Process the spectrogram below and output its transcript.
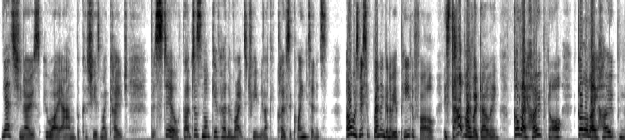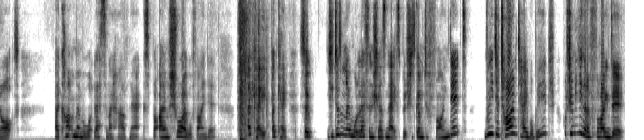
Yes, she knows who I am because she is my coach, but still, that does not give her the right to treat me like a close acquaintance. Oh, is Miss McBrennan going to be a paedophile? Is that where we're going? God, I hope not. God, I hope not. I can't remember what lesson I have next, but I am sure I will find it. Okay, okay. So she doesn't know what lesson she has next, but she's going to find it? Read your timetable, bitch. What do you mean you're going to find it?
